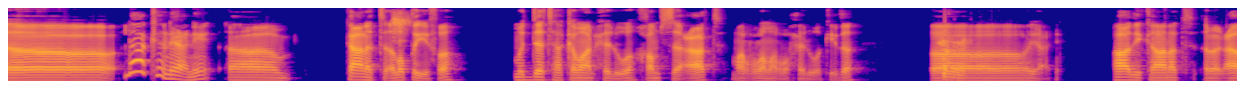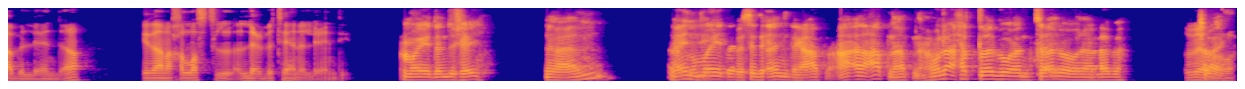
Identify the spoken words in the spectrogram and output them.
أه لكن يعني أه كانت لطيفة. مدتها كمان حلوة خمس ساعات مرة مرة حلوة كذا. ف يعني هذه كانت الألعاب اللي عندنا. إذا أنا خلصت اللعبتين اللي عندي. مؤيد عنده شيء؟ نعم. عندي بس إذا- عندك عطنا عطنا عطنا ولا حط لعبة وأنت لعبة وأنا لعبة. طيب يلا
